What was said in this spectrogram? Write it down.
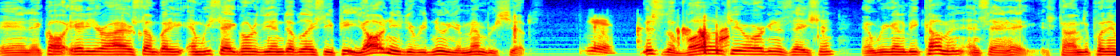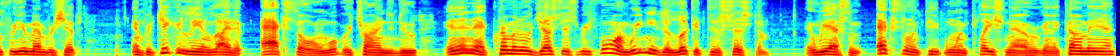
and they call Eddie or I or somebody and we say go to the NAACP, y'all need to renew your memberships. Yes. This is a volunteer organization and we're going to be coming and saying, hey, it's time to put in for your memberships. And particularly in light of ACTSO and what we're trying to do, and then that criminal justice reform, we need to look at this system. And we have some excellent people in place now who are going to come in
